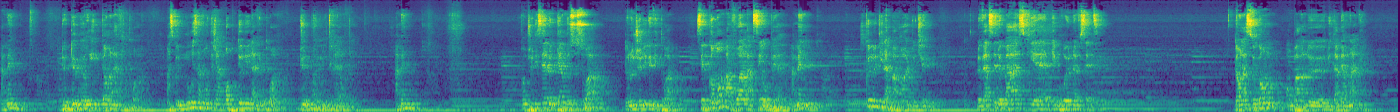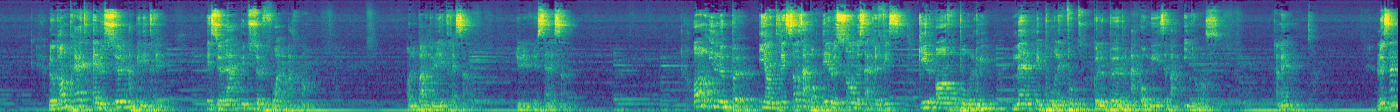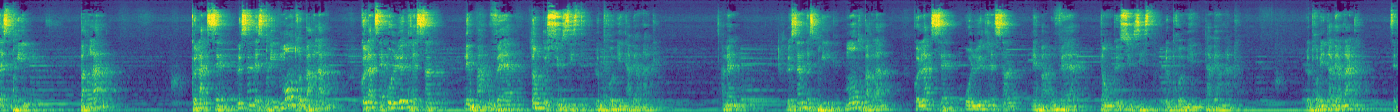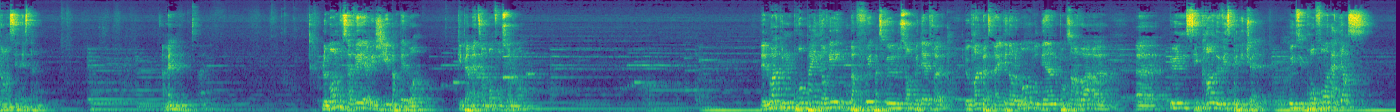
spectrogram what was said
Amen. De demeurer dans la victoire. Parce que nous avons déjà obtenu la victoire depuis très longtemps. Amen. Comme je disais, le thème de ce soir, de notre jeudi de victoire, c'est comment avoir accès au Père. Amen. Que nous dit la parole de Dieu? Le verset de base qui est Hébreu 9, 7. Dans la seconde, on parle du tabernacle. Le grand prêtre est le seul à pénétrer, et cela une seule fois par an. On nous parle du lieu très saint, du lieu saint des saints. Or, il ne peut y entrer sans apporter le sang de sacrifice qu'il offre pour lui, même et pour les fautes que le peuple a commises par ignorance. Amen. Le Saint-Esprit, par là, que l'accès, le Saint-Esprit montre par là que l'accès au lieu très saint n'est pas ouvert tant que subsiste le premier tabernacle. Amen. Le Saint-Esprit montre par là que l'accès au lieu très saint n'est pas ouvert tant que subsiste le premier tabernacle. Le premier tabernacle, c'est dans l'Ancien Testament. Amen. Le monde, vous savez, est régi par des lois qui permettent son bon fonctionnement. Des lois que nous ne pourrons pas ignorer ou bafouer parce que nous sommes peut-être de grandes personnalités dans le monde ou bien nous pensons avoir euh, euh, une si grande vie spirituelle, une si profonde alliance.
